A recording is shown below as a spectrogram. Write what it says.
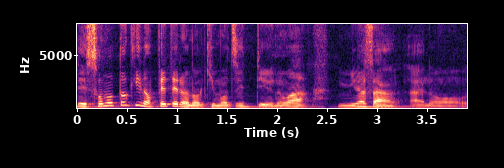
でその時のペテロの気持ちっていうのは皆さんあの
